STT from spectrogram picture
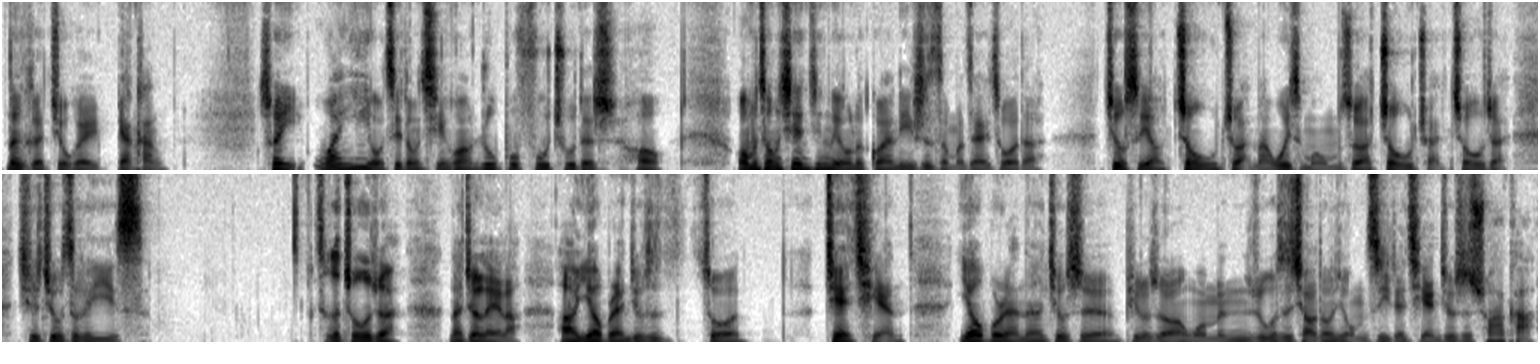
那个就会不要康。所以，万一有这种情况入不敷出的时候，我们从现金流的管理是怎么在做的？就是要周转嘛。为什么我们说要周转？周转其实就这个意思。这个周转那就累了啊，要不然就是做。借钱，要不然呢？就是比如说，我们如果是小东西，我们自己的钱就是刷卡，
